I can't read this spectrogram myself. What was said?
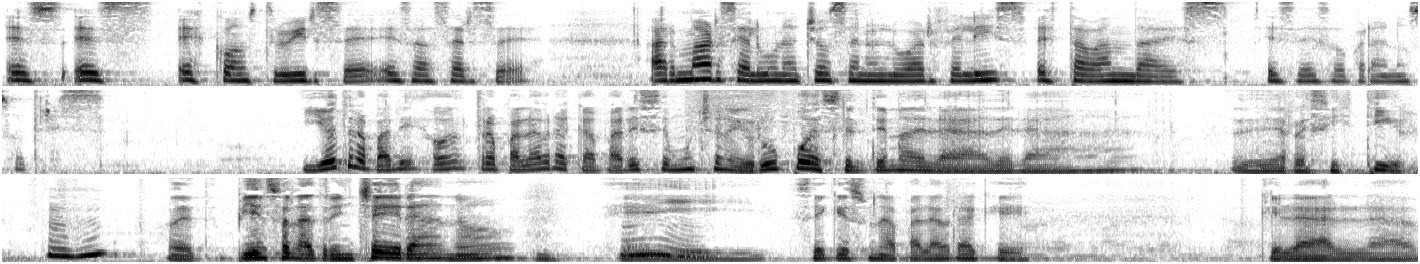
Es, es, es construirse, es hacerse, armarse alguna choza en un lugar feliz. Esta banda es, es eso para nosotros. Y otra otra palabra que aparece mucho en el grupo es el tema de la de la de resistir. De- Pienso en la trinchera, ¿no? Eh, y sé que es una palabra que que la, la-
